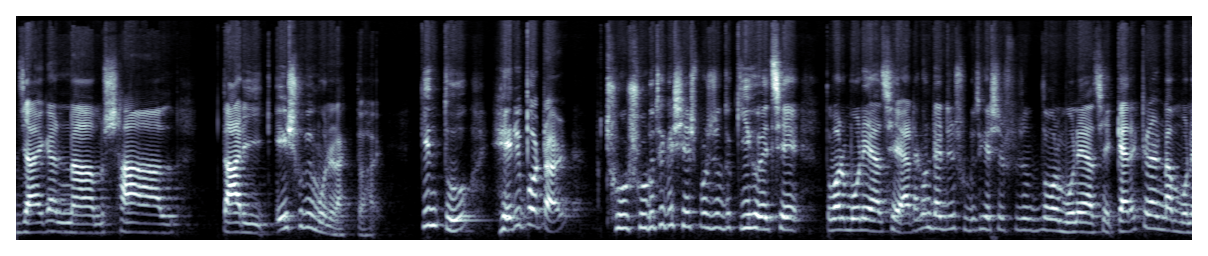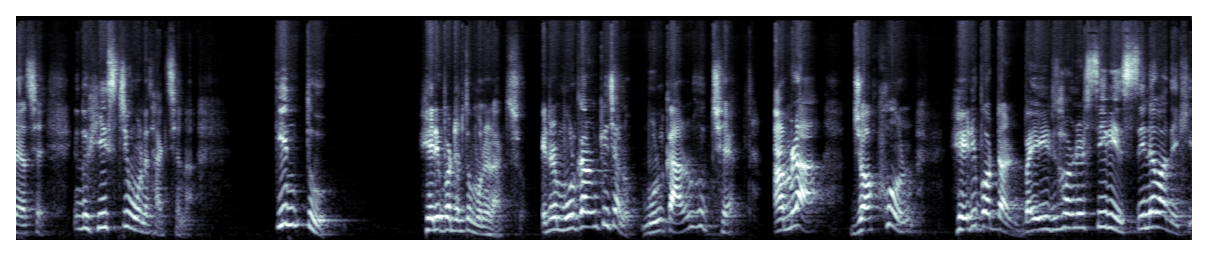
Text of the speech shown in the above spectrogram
জায়গার নাম, সাল, তারিখ এইসবই মনে রাখতে হয়। কিন্তু হ্যারি পটার শুরু থেকে শেষ পর্যন্ত কি হয়েছে তোমার মনে আছে? অ্যাটাকন টাইটেন শুরু থেকে শেষ পর্যন্ত তোমার মনে আছে? ক্যারেক্টারের নাম মনে আছে? কিন্তু হিস্ট্রি মনে থাকছে না। কিন্তু হ্যারি পটার তো মনে রাখছো। এটার মূল কারণ কি জানো? মূল কারণ হচ্ছে আমরা যখন হ্যারি পটার বা এই ধরনের সিরিজ সিনেমা দেখি,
